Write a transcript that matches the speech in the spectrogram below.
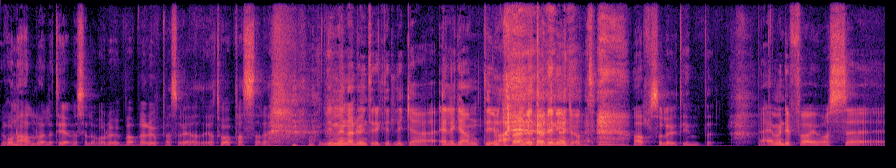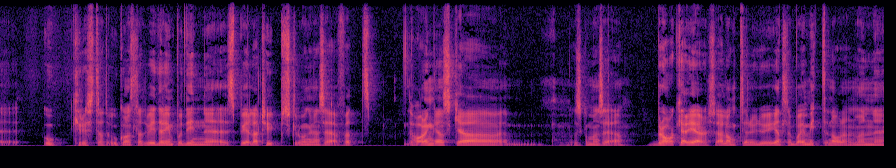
Ronaldo eller Tevez eller vad du babblade upp. Alltså jag, jag tror jag passade. Du menar du är inte riktigt lika elegant i utförandet av din idrott? Absolut inte. Nej men det för ju oss eh, okrystat okonstlat vidare in på din eh, spelartyp skulle man kunna säga. För att du har en ganska, vad ska man säga, bra karriär så här långt. Du är egentligen bara i mitten av den men eh,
